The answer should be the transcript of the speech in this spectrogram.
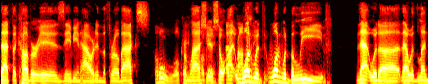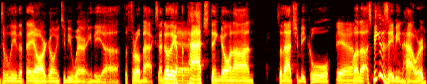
that the cover is Xavien Howard in the throwbacks Oh, okay. from last Okay. year. So I, one would one would believe that would uh that would lend to believe that they are going to be wearing the uh the throwbacks. I know they got the patch thing going on, so that should be cool. yeah. But uh, speaking of Xavien Howard,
